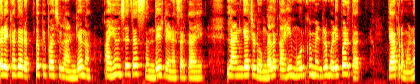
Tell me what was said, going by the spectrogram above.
तर एखाद्या रक्तपिपासू लांडग्यानं अहिंसेचा संदेश देण्यासारखा आहे. लांडग्याच्या ढोंगाला काही मूर्ख मेंढरं बळी पडतात. त्याप्रमाणे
